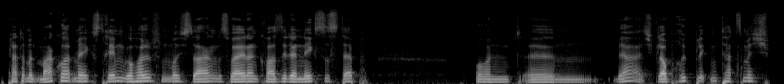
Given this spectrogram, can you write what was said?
Die Platte mit Marco hat mir extrem geholfen, muss ich sagen. Das war ja dann quasi der nächste Step. Und ähm, ja, ich glaube, rückblickend hat es mich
